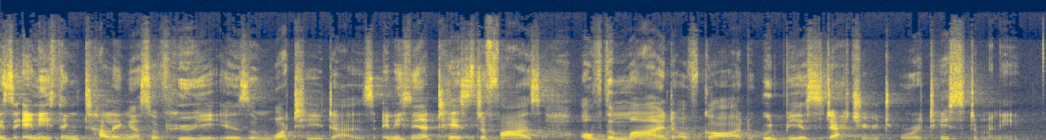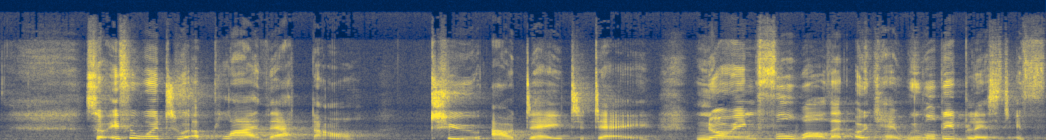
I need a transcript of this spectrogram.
is anything telling us of who he is and what he does, anything that testifies of the mind of God, would be a statute or a testimony. So if we were to apply that now to our day to day, knowing full well that, okay, we will be blessed if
